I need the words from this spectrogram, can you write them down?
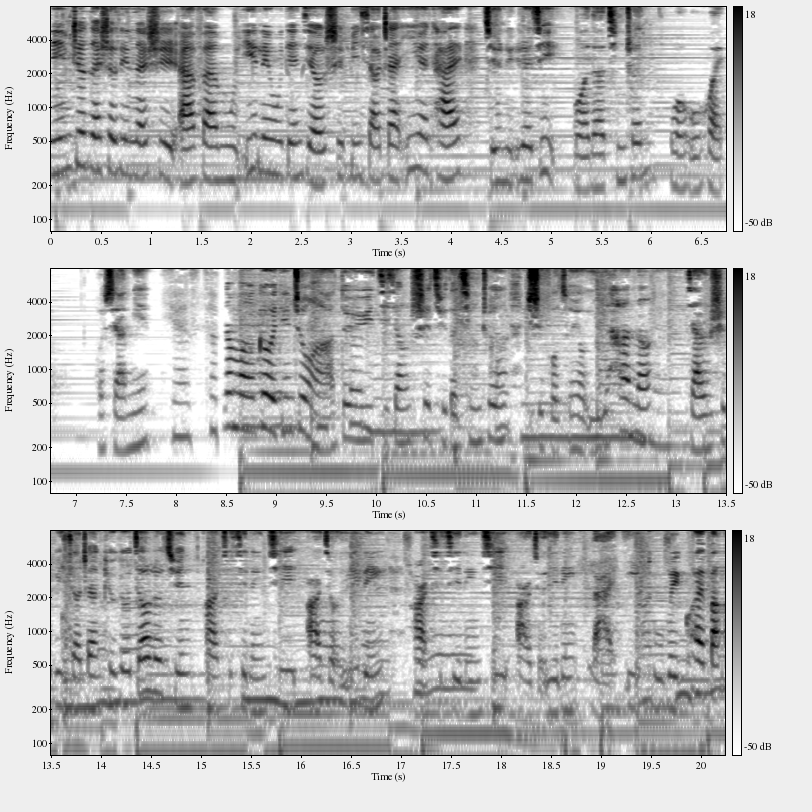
您正在收听的是 FM 一零五点九士兵小站音乐台《军旅日记》，我的青春我无悔，我是阿咩。那么各位听众啊，对于即将逝去的青春，是否存有遗憾呢？加入士兵小站 QQ 交流群二七七零七二九一零二七七零七二九一零，来一吐为快吧。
